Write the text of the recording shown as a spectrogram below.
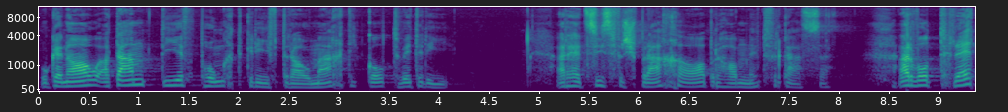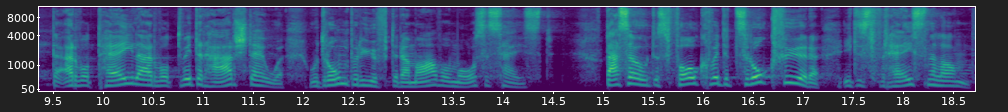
Und genau an diesem Tiefpunkt greift der allmächtige Gott wieder ein. Er hat sein Versprechen Abraham nicht vergessen. Er will retten, er will heilen, er will wiederherstellen. Und darum beruft er einen Mann, der Moses heisst. Der soll das Volk wieder zurückführen in das verheißene Land.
